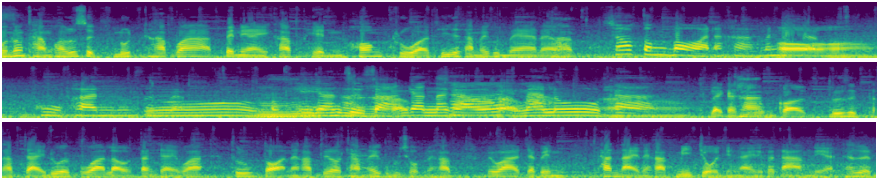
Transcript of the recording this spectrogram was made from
always ผมต้องถามความรู้สึกนุชครับว่าเป็นยังไงครับ เห็นห้องครัวที่จะทำให้คุณแม่แล้ว ครับ ชอบตรงบอร์ดอะค่ะ มันอ๋อ แบบผูกพันรู้สึกแบบมีการสื่อสารกันนะคะใช่ระหว่างแม่ลูกค่ะ อ่ารายการครับชุมก็รู้สึกประทับใจด้วยเพราะว่าเราตั้งใจว่าทุกๆตอนนะครับที่เราทำให้คุณผู้ชมนะครับ ไม่ว่าจะเป็น ท่านไหนนะครับมีโจทย์ยังไงก็ตามเนี่ยถ้าเกิด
